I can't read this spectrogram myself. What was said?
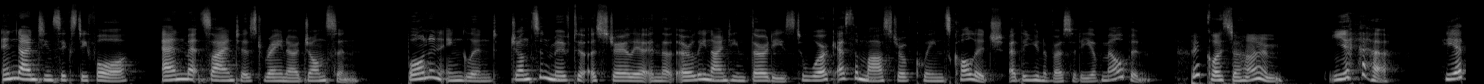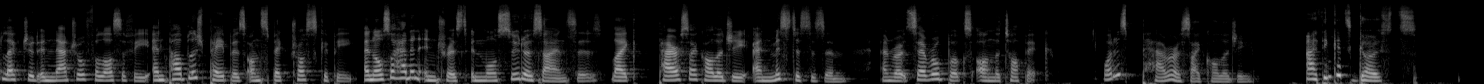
In 1964, Anne met scientist Raynor Johnson. Born in England, Johnson moved to Australia in the early 1930s to work as the master of Queen's College at the University of Melbourne. A Bit close to home. Yeah. He had lectured in natural philosophy and published papers on spectroscopy, and also had an interest in more pseudosciences like parapsychology and mysticism, and wrote several books on the topic. What is parapsychology? I think it's ghosts.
